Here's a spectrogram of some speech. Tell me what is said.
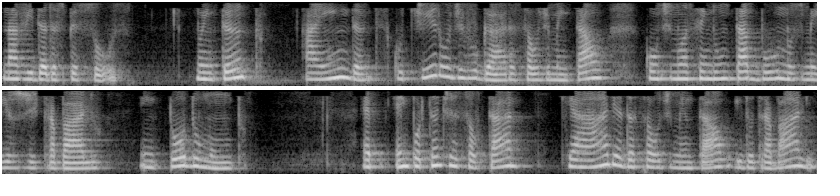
na vida das pessoas. No entanto, ainda discutir ou divulgar a saúde mental continua sendo um tabu nos meios de trabalho em todo o mundo. É, é importante ressaltar que a área da saúde mental e do trabalho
